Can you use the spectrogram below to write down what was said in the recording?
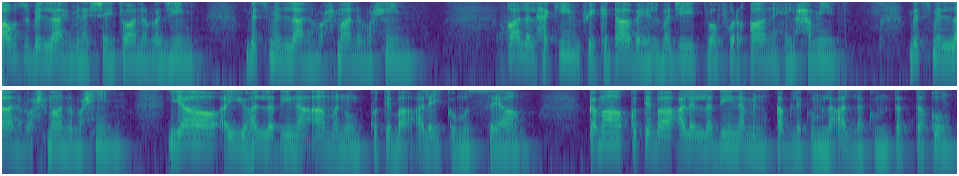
أعوذ بالله من الشيطان الرجيم. بسم الله الرحمن الرحيم. قال الحکیم فی کتاب المجید و فرقان الحمید بسم اللہ الرحمن الرحیم۔ یا ایوہ الذین آمنوا کتب علیکم السیام کما کتب علی الذین من قبلکم لعلکم تتقون۔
